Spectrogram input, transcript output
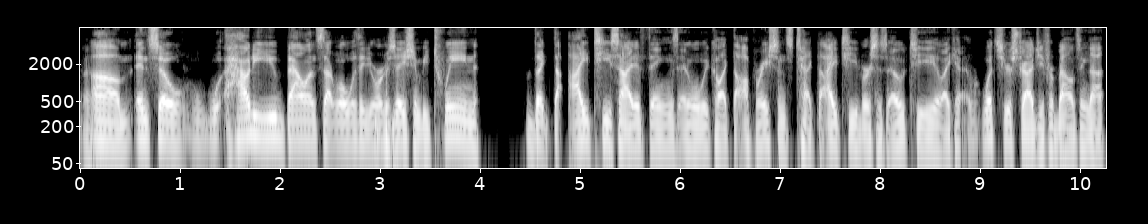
Right. Um, and so, w- how do you balance that role within your organization between like the IT side of things and what we call like the operations tech, the IT versus OT? Like, what's your strategy for balancing that?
